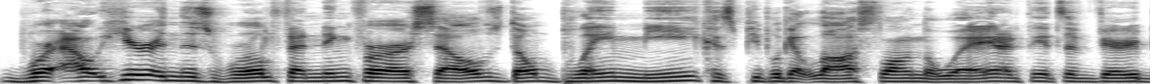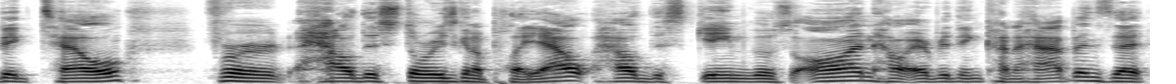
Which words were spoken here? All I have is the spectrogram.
we're out here in this world fending for ourselves. Don't blame me because people get lost along the way. And I think it's a very big tell for how this story is going to play out, how this game goes on, how everything kind of happens that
